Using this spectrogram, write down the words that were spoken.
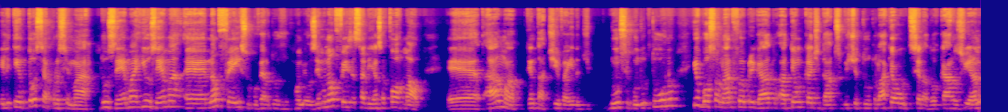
Ele tentou se aproximar do Zema e o Zema é, não fez, o governador Romeu Zema não fez essa aliança formal. É, há uma tentativa ainda de num segundo turno, e o Bolsonaro foi obrigado a ter um candidato substituto lá, que é o senador Carlos Viana,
